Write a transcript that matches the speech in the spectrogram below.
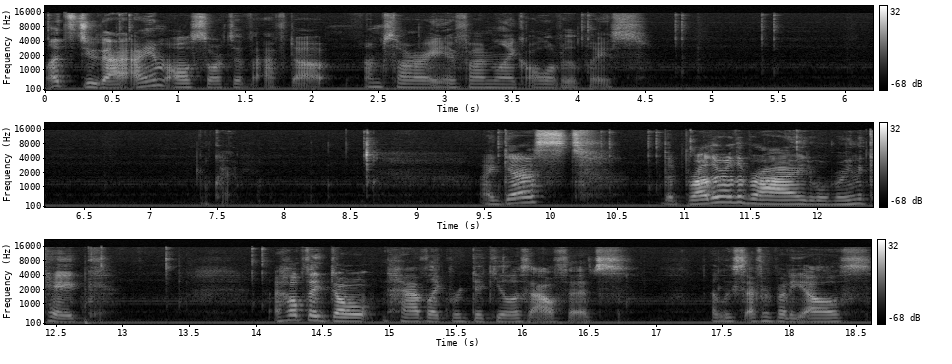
let's do that. I am all sorts of effed up. I'm sorry if I'm like all over the place. Okay. I guessed the brother of the bride will bring the cake. I hope they don't have like ridiculous outfits. At least everybody else.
